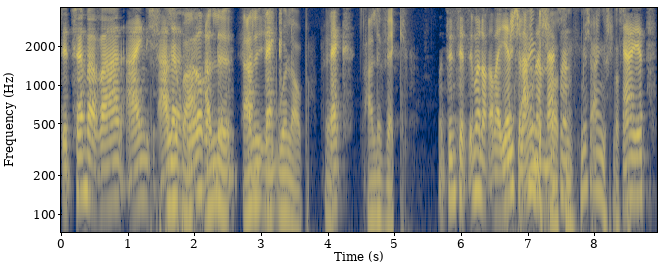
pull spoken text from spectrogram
Dezember waren eigentlich alle Spürbar, Hörenden alle, alle weg, im Urlaub. Ja, weg. Alle weg. Und sind jetzt immer noch, aber jetzt Mich langsam merkt man, Mich eingeschlossen. ja, jetzt,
